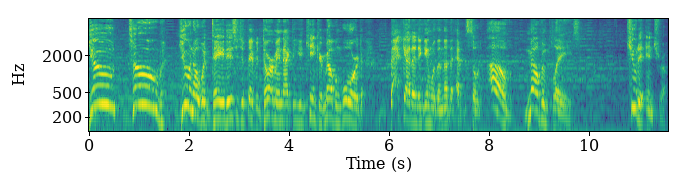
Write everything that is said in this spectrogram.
YouTube! You know what day it is. It's your favorite Dhar Mann actor, your king here, Melvin Ward. Back at it again with another episode of Melvin Plays. Cue the intro.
